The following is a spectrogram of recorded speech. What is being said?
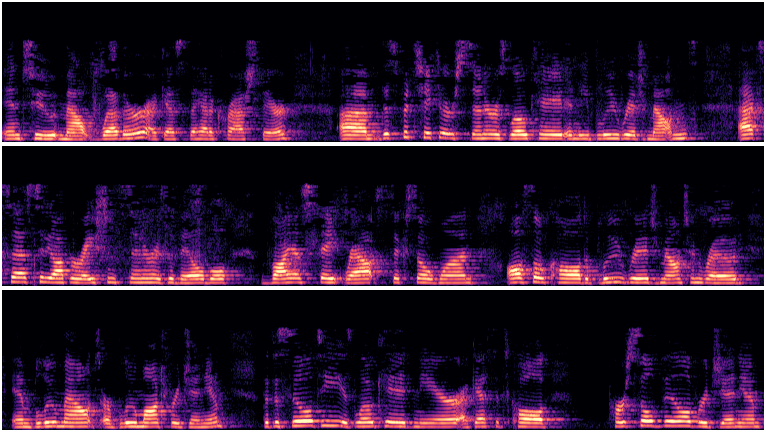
into Mount Weather. I guess they had a crash there. Um, this particular center is located in the Blue Ridge Mountains. Access to the operations center is available via State Route 601, also called Blue Ridge Mountain Road in Blue Mount or Bluemont, Virginia. The facility is located near, I guess it's called Purcellville, Virginia,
